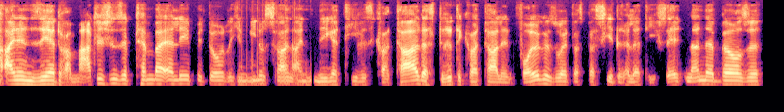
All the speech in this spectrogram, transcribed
einen sehr dramatischen September erlebt mit deutlichen Minuszahlen, ein negatives Quartal, das dritte Quartal in Folge. So etwas passiert relativ selten an der Börse.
